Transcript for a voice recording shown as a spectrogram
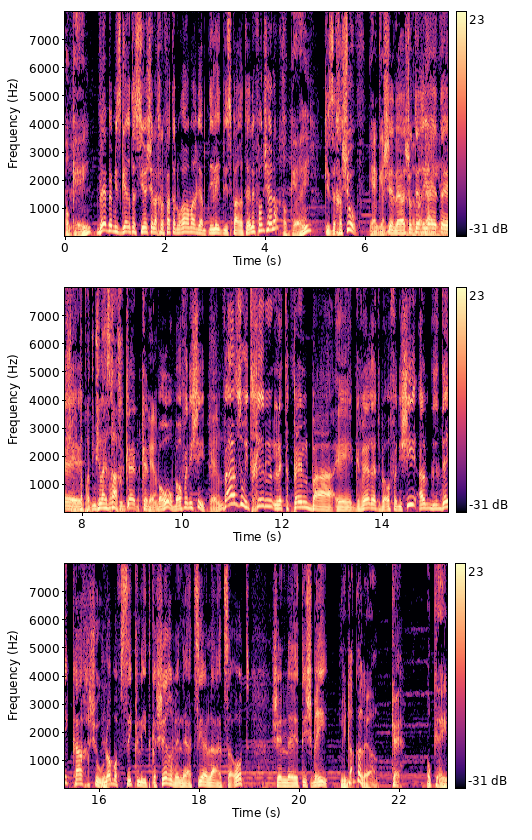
אוקיי. ובמסגרת הסיוע של החלפת הנורה, הוא אמר גם, תני לי את מספר הטלפון שלך. אוקיי. כי זה חשוב. כן, כן. שלשוטר יהיה את... אה, שאת הפרטים של האזרח. כן, כן, כן. ברור, באופן אישי. כן. ואז הוא התחיל לטפל בגברת באופן אישי, על ידי כך שהוא לא מפסיק להתקשר ולהציע לה הצעות של אה, תשמעי. נדלק עליה. כן. אוקיי.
